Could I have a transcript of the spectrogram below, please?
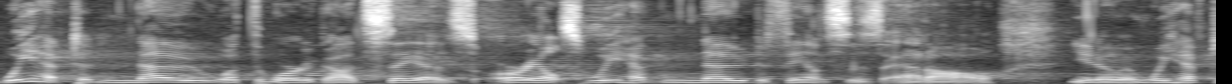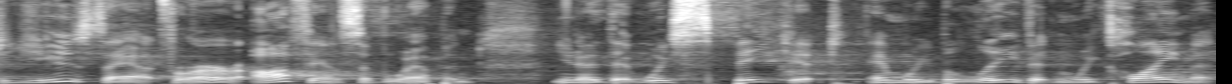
We have to know what the Word of God says, or else we have no defenses at all. You know, and we have to use that for our offensive weapon, you know, that we speak it and we believe it and we claim it.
